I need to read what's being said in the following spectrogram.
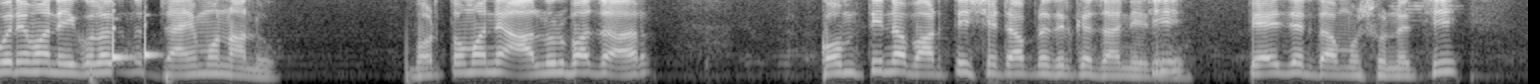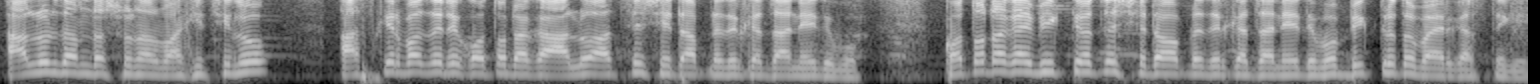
পরিমাণে এগুলো কিন্তু ডায়মন্ড আলু। বর্তমানে আলুর বাজার কমতি না বাড়তি সেটা আপনাদেরকে জানিয়েছি পেঁয়াজের দামও শুনেছি আলুর দামটা শোনার বাকি ছিল। আজকের বাজারে কত টাকা আলু আছে সেটা আপনাদেরকে জানিয়ে দেবো। কত টাকায় বিক্রি হচ্ছে সেটাও আপনাদেরকে জানিয়ে দেবো বিক্রেত ভাইয়ের কাছ থেকে।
